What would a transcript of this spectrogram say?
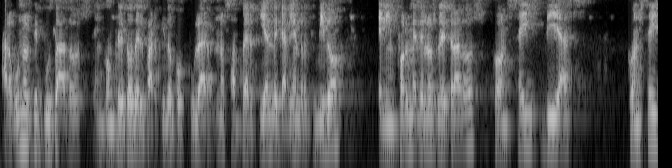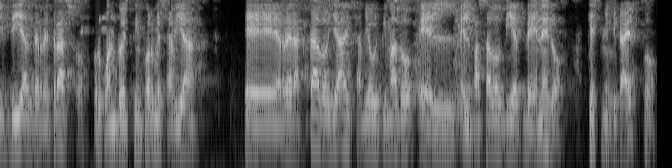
algunos diputados, en concreto del Partido Popular, nos advertían de que habían recibido el informe de los letrados con seis días, con seis días de retraso, por cuanto este informe se había eh, redactado ya y se había ultimado el, el pasado 10 de enero. ¿Qué significa esto?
